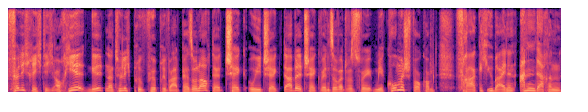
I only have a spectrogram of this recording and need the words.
Völlig richtig. Auch hier gilt natürlich für Privatpersonen auch der Check, Recheck, Double Check. Wenn so etwas mir komisch vorkommt, frage ich über einen anderen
